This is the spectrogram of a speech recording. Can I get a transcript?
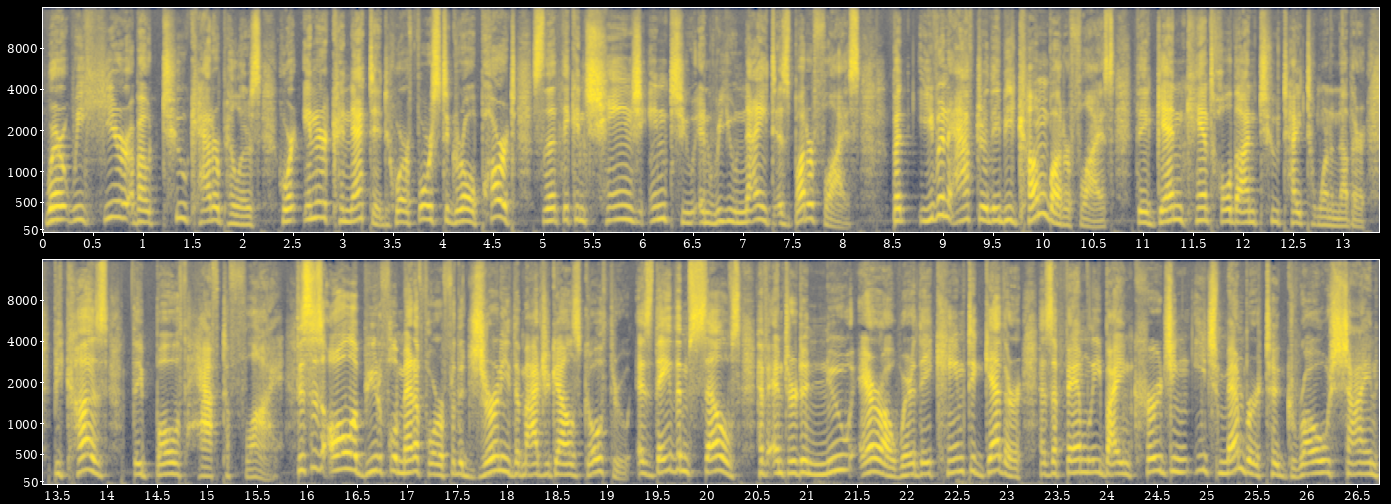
where we hear about two caterpillars who are interconnected, who are forced to grow apart so that they can change into and reunite as butterflies. But even after they become butterflies, they again can't hold on too tight to one another because they both have to fly. This is all a beautiful metaphor for the journey the Madrigals go through, as they themselves have entered a new era where they came together as a family by encouraging each member to grow, shine,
